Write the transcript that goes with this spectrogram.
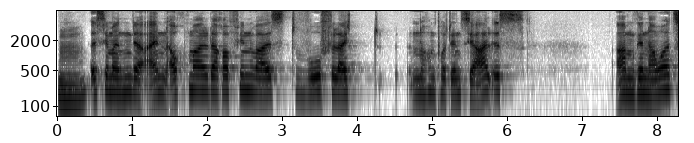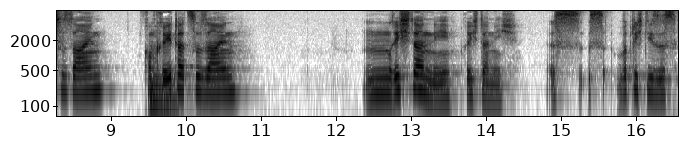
Mhm. Ist jemand, der einen auch mal darauf hinweist, wo vielleicht noch ein Potenzial ist, ähm, genauer zu sein, konkreter mhm. zu sein. Ein Richter, nee, Richter nicht. Es ist wirklich dieses,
